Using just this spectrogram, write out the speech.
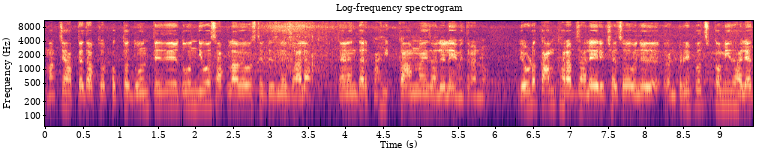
मागच्या हप्त्यात आपलं फक्त दोन ते दोन दिवस आपला व्यवस्थित बिझनेस झाला. त्यानंतर काही काम नाही झालेलं आहे मित्रांनो. एवढं काम खराब झालं आहे रिक्षाचं. म्हणजे ट्रिपच कमी झाल्यात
